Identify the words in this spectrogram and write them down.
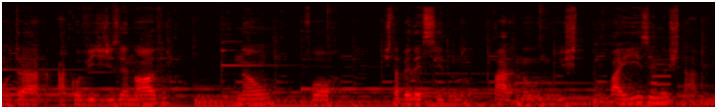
contra a Covid-19 não for estabelecido no, no, no, no país e no Estado.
